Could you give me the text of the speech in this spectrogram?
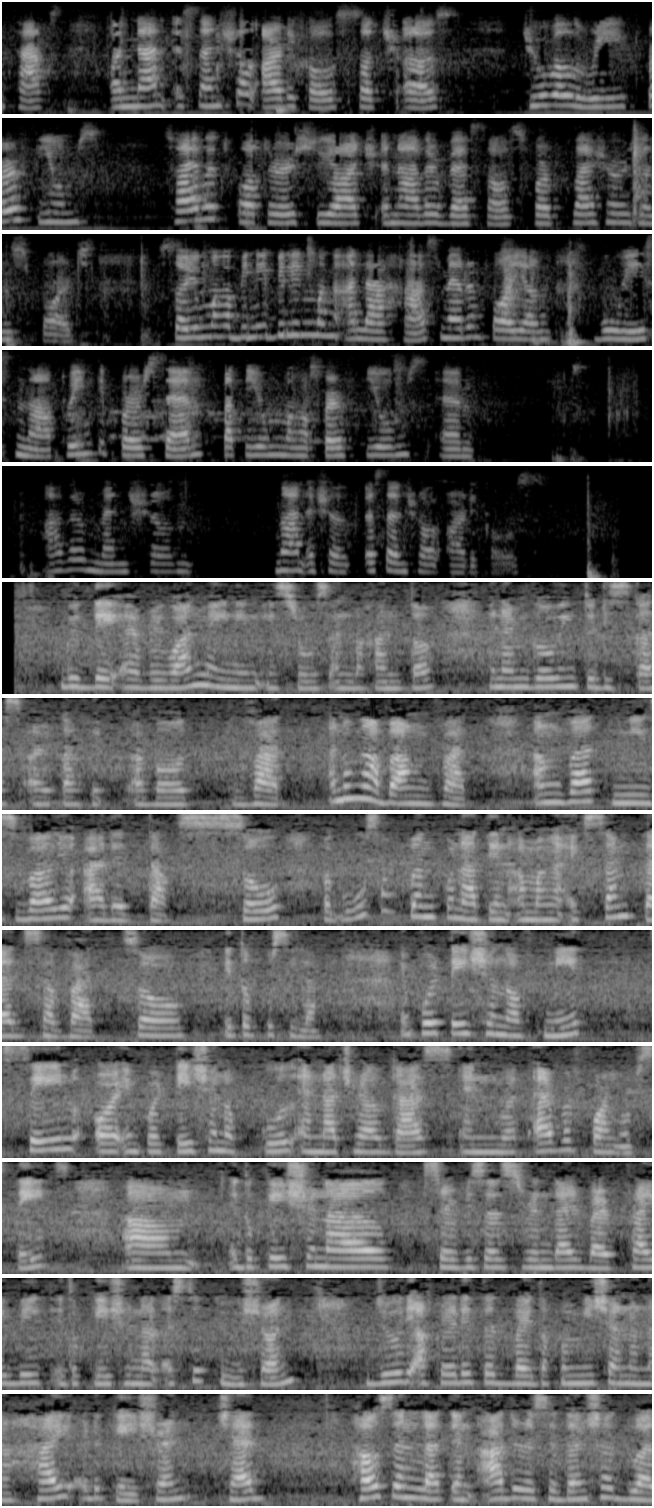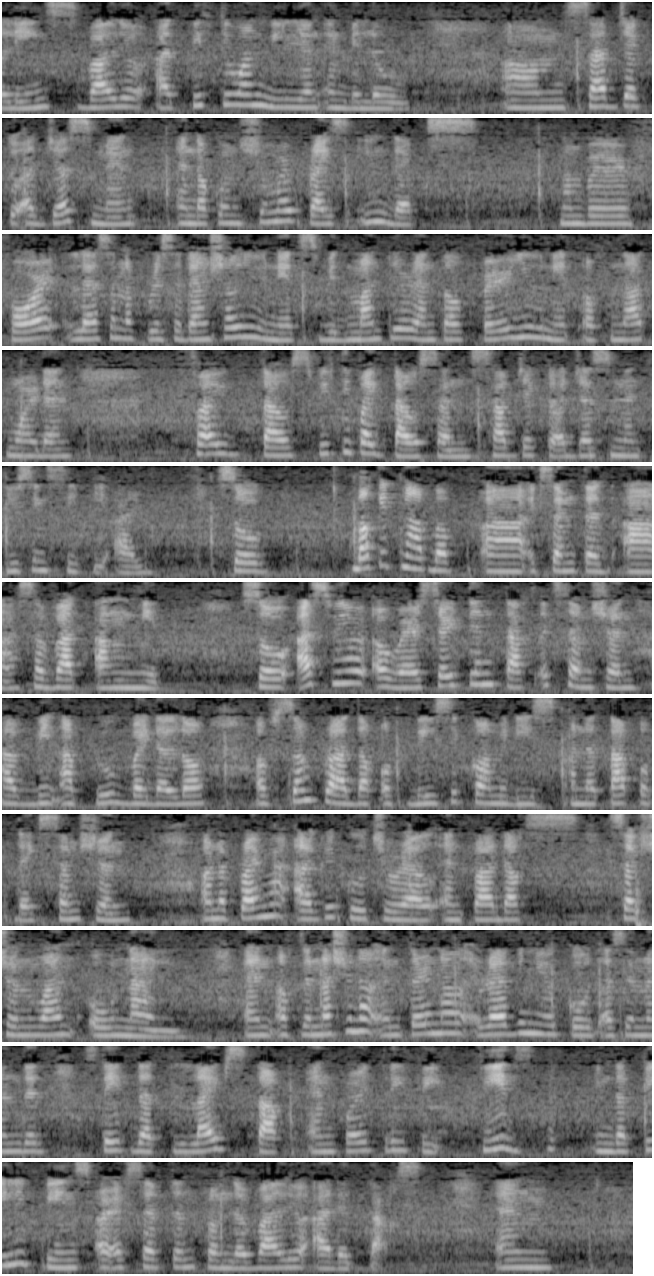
tax on non-essential articles such as jewelry, perfumes, toilet waters, yachts, and other vessels for pleasures and sports. So, yung mga binibiling mga alahas, meron po yung buwis na 20%, pati yung mga perfumes and other mentioned non-essential articles. Good day everyone, my name is Rose Anbacanto and I'm going to discuss our topic about VAT. Ano nga ba ang VAT? Ang VAT means Value Added Tax. So, pag-uusapan po natin ang mga exempted sa VAT. So, ito po sila. Importation of meat, sale or importation of coal and natural gas in whatever form of states, um, educational services rendered by private educational institution duly accredited by the Commission on Higher Education, CHED, house and lot and other residential dwellings value at 51 million and below, um, subject to adjustment and the consumer price index. Number 4, lesson of residential units with monthly rental per unit of not more than 5,000 55,000 subject to adjustment using CPI. So, bakit nga ba ah, exempted ah, sa VAT ang meat? So, as we are aware, certain tax exemption have been approved by the law of some product of basic commodities on the top of the exemption on the primary agricultural and products section 109 and of the National Internal Revenue Code as amended state that livestock and poultry fe- feeds in the Philippines are exempted from the value added tax. And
